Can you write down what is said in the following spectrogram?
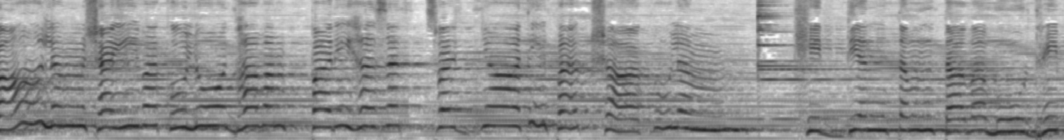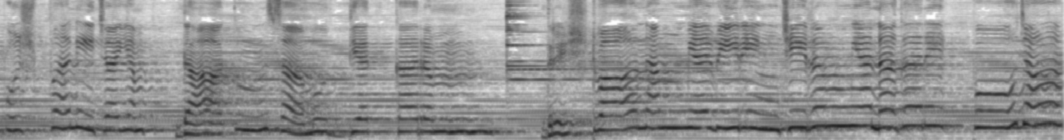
बालं शैवकुलोद्भवं परिहसत् स्वज्ञातिपक्षाकुलम् खिद्यन्तं तव मूर्ध्नि पुष्पनिचयं दातुं समुद्यत्करम्। दृष्ट्वा नम्यविरिञ्चिरम्यनगरे पूजां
